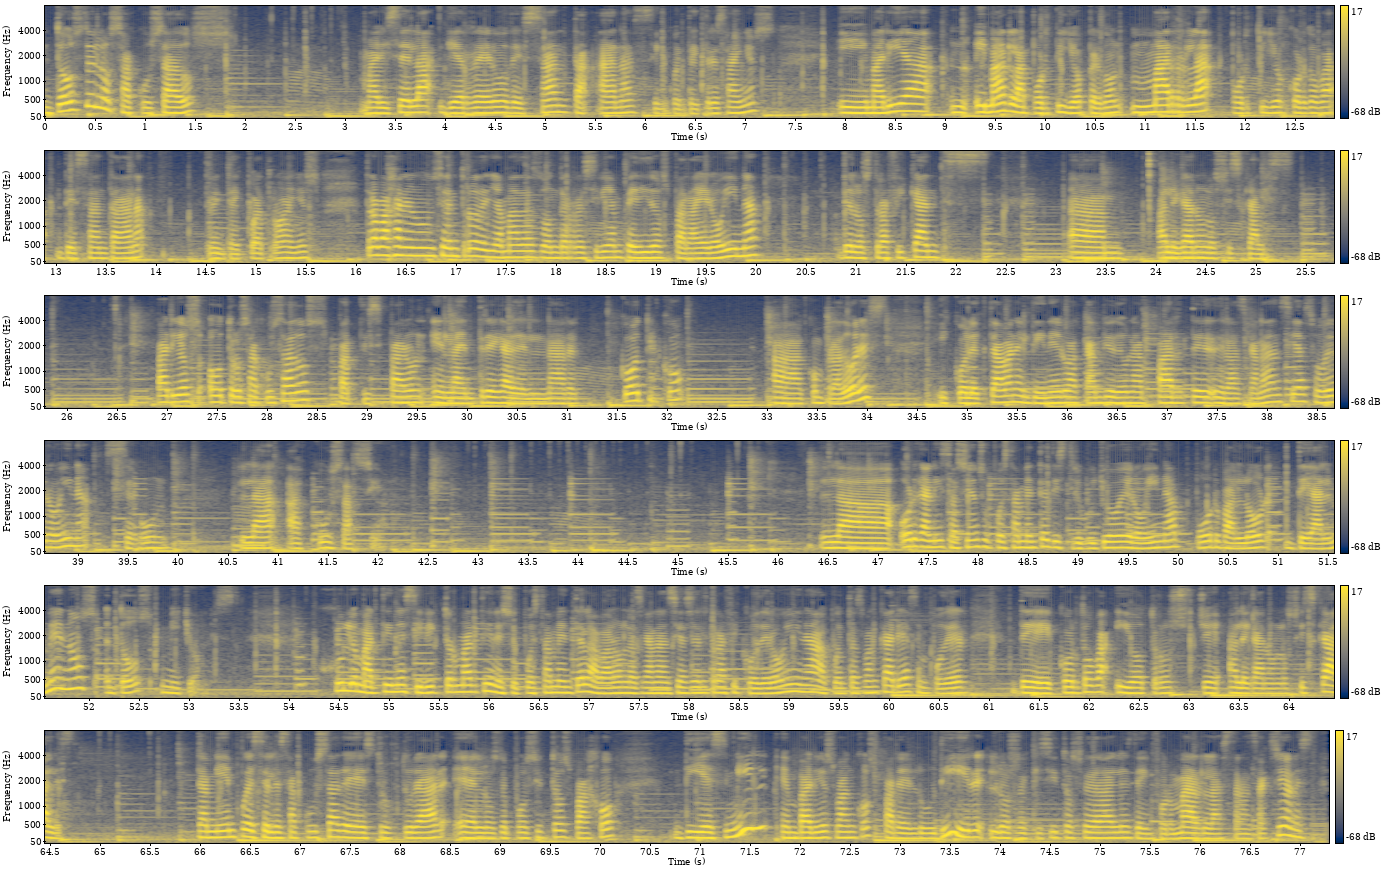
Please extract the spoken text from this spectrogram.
Dos de los acusados, Marisela Guerrero de Santa Ana, 53 años, y María y Marla Portillo, perdón, Marla Portillo Córdoba de Santa Ana, 34 años, trabajan en un centro de llamadas donde recibían pedidos para heroína de los traficantes, alegaron los fiscales. Varios otros acusados participaron en la entrega del narcótico a compradores y colectaban el dinero a cambio de una parte de las ganancias o heroína, según la acusación. La organización supuestamente distribuyó heroína por valor de al menos 2 millones. Julio Martínez y Víctor Martínez supuestamente lavaron las ganancias del tráfico de heroína a cuentas bancarias en poder de Córdoba y otros alegaron los fiscales. También pues se les acusa de estructurar eh, los depósitos bajo 10 mil en varios bancos para eludir los requisitos federales de informar las transacciones.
